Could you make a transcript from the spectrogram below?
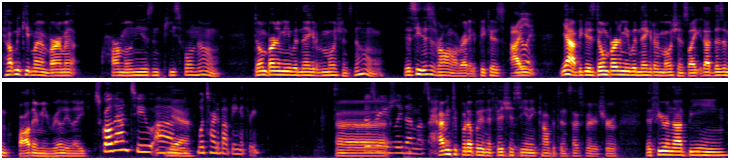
Help me keep my environment harmonious and peaceful. No. Don't burden me with negative emotions. No. This, see, this is wrong already because I. Really? Yeah, because don't burden me with negative emotions. Like that doesn't bother me really. Like Scroll down to um, Yeah. what's hard about being a three. Uh, Those are usually the most. having to put up with inefficiency and incompetence. That's very true. The fear of not being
